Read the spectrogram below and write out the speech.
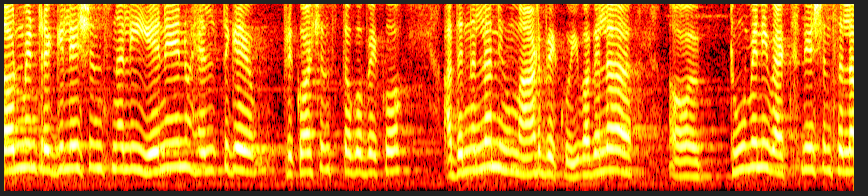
government ರೆಗ್ಯುಲೇಷನ್ಸ್ನಲ್ಲಿ ಏನೇನು ಹೆಲ್ತ್ಗೆ ಪ್ರಿಕಾಷನ್ಸ್ ತೊಗೋಬೇಕು ಅದನ್ನೆಲ್ಲ ನೀವು ಮಾಡಬೇಕು. ಇವಾಗೆಲ್ಲ ಟೂ ಮೆನಿ ವ್ಯಾಕ್ಸಿನೇಷನ್ಸ್ ಎಲ್ಲ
